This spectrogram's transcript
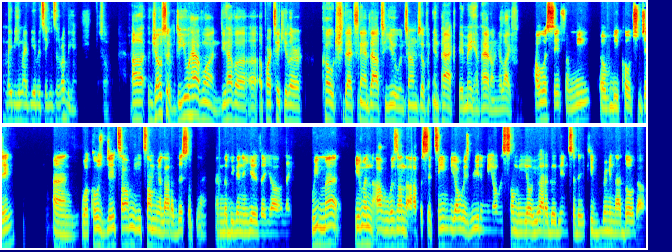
Maybe he might be able to take me to the rugby game. So, uh, Joseph, do you have one? Do you have a, a particular coach that stands out to you in terms of impact they may have had on your life? I would say for me, it would be Coach Jay. And what Coach Jay taught me, he taught me a lot of discipline in the beginning years that Yald like we met. Even I was on the opposite team. He always greeted me, always told me, "Yo, you had a good game today. Keep bringing that dog out."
